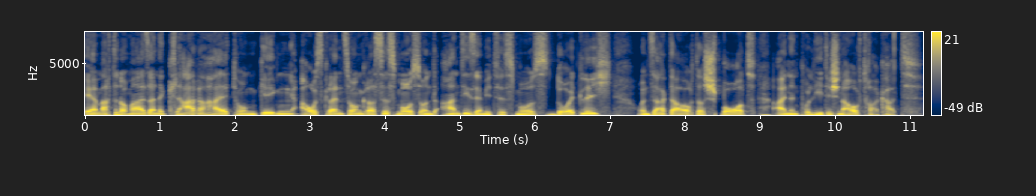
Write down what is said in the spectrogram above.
Er machte nochmal seine klare Haltung gegen Ausgrenzung, Rassismus und Antisemitismus deutlich und sagte auch, dass Sport einen politischen Auftrag hat.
